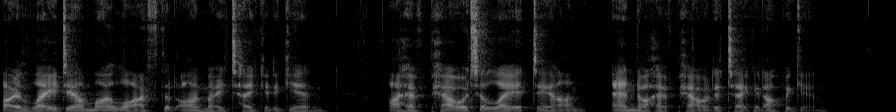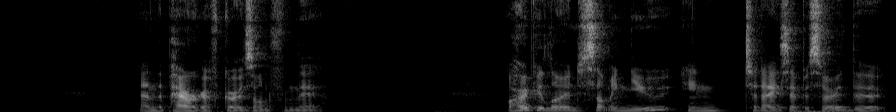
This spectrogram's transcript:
I lay down my life that I may take it again. I have power to lay it down, and I have power to take it up again. And the paragraph goes on from there. I hope you learned something new in today's episode. The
